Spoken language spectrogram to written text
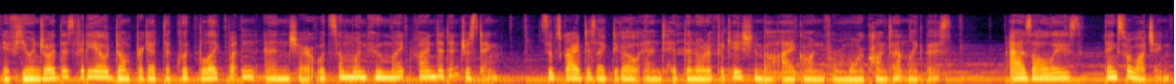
If you enjoyed this video, don't forget to click the like button and share it with someone who might find it interesting. Subscribe to Psych2Go and hit the notification bell icon for more content like this. As always, thanks for watching.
